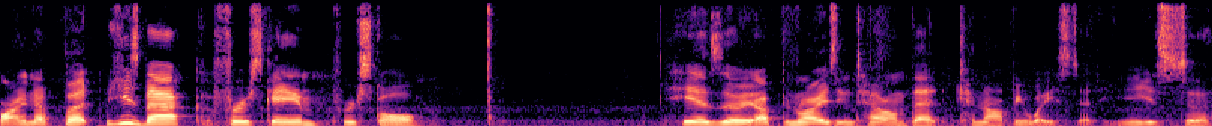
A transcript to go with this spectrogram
lineup, but he's back. First game, first goal. He is a up and rising talent that cannot be wasted. He needs to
